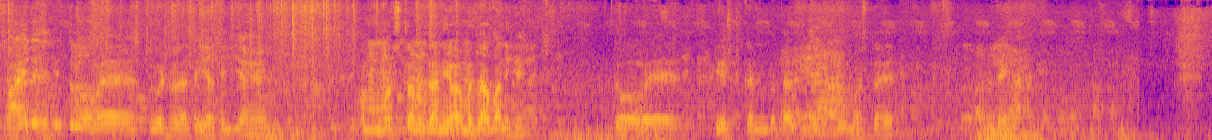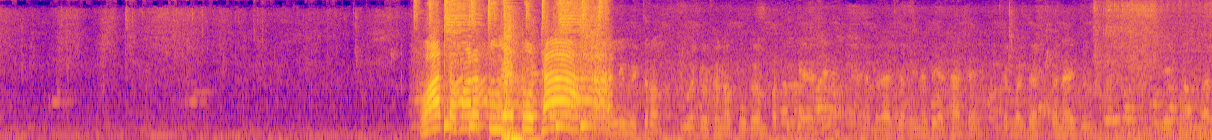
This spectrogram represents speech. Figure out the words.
ફાઇનલી મિત્રો હવે તુવેર થોડા તૈયાર થઈ ગયા છે આમ મસ્ત મજાની હવે મજા આવવાની છે તો હવે ટેસ્ટ કરીને બતાવીશું કે શું મસ્ત છે થઈ જાય વાહ તમારા તુએ ટોઠા ફાઇનલી મિત્રો તુવેર ટોઠાનો પ્રોગ્રામ પતી ગયો છે અને બધા જમીને બેઠા છે. જબરદસ્ત બનાવી દઉં એક નંબર.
